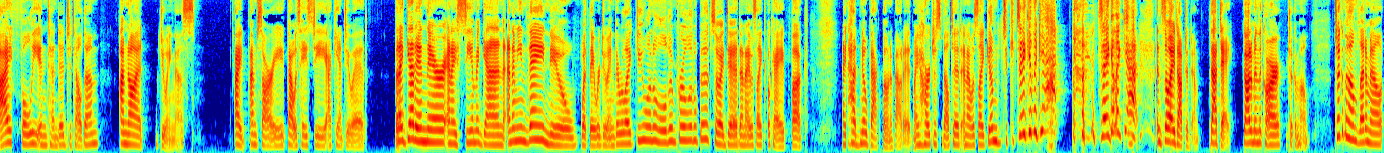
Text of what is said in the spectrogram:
I fully intended to tell them, I'm not doing this. I, I'm sorry. That was hasty. I can't do it. But I get in there and I see him again. And I mean, they knew what they were doing. They were like, Do you want to hold him for a little bit? So I did. And I was like, Okay, fuck. I had no backbone about it. My heart just melted. And I was like, I'm t- taking the cat. I'm taking the cat. And so I adopted him that day, got him in the car, took him home. Took him home, let him out.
